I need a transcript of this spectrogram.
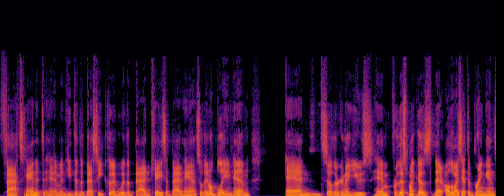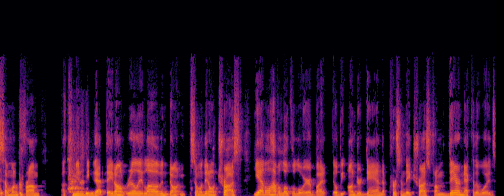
facts handed to him and he did the best he could with a bad case, a bad hand. So they don't blame him. And so they're going to use him for this one because otherwise they have to bring in someone from a community that they don't really love and don't someone they don't trust. Yeah, they'll have a local lawyer, but they'll be under Dan, the person they trust from their neck of the woods,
